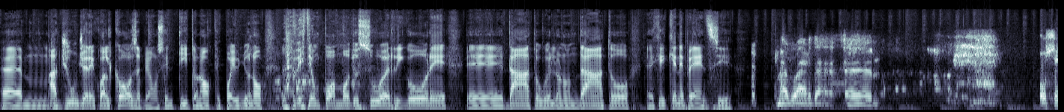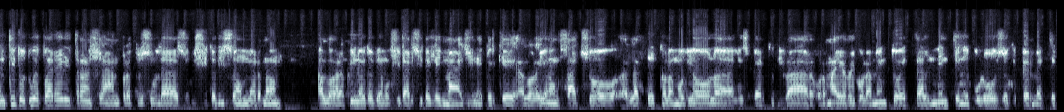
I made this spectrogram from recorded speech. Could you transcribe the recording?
ehm, aggiungere qualcosa. Abbiamo sentito no? che poi ognuno la vede un po' a modo suo, il rigore. Eh, dato, quello non dato, eh, che, che, ne pensi? Ma guarda, eh, ho sentito due pareri tranchant proprio sulla, sull'uscita di Sommer, no? Allora, qui noi dobbiamo fidarci delle immagini perché allora, io non faccio l'addetto alla moviola, l'esperto di VAR, ormai il regolamento è talmente nebuloso che permette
